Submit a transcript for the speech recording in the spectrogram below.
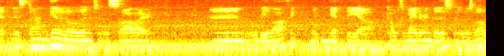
get this done, get it all into the silo, and we'll be laughing. We can get the uh, cultivator into this field as well.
